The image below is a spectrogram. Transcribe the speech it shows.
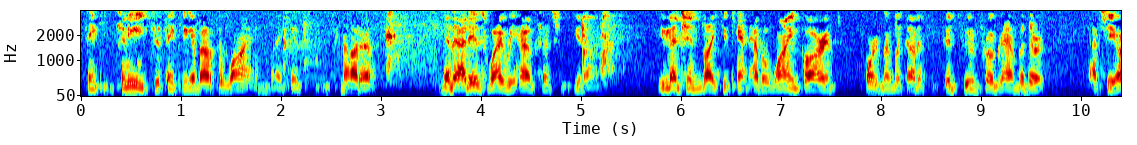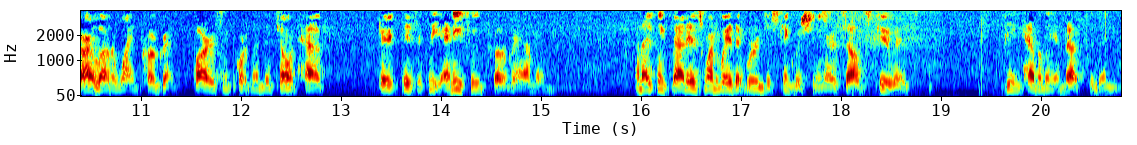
think to me to thinking about the wine. Like it's it's not a, and that is why we have such you know, you mentioned like you can't have a wine bar in Portland without a good food program, but there actually are a lot of wine program bars in Portland that don't have basically any food program, and and I think that is one way that we're distinguishing ourselves too is being heavily invested in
